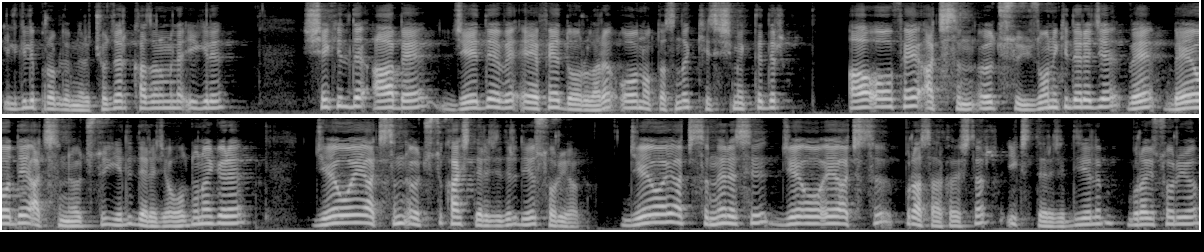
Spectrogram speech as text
ilgili problemleri çözer kazanımıyla ilgili. Şekilde AB, CD ve EF doğruları O noktasında kesişmektedir. AOF açısının ölçüsü 112 derece ve BOD açısının ölçüsü 7 derece olduğuna göre COE açısının ölçüsü kaç derecedir diye soruyor. COE açısı neresi? COE açısı burası arkadaşlar. X derece diyelim. Burayı soruyor.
